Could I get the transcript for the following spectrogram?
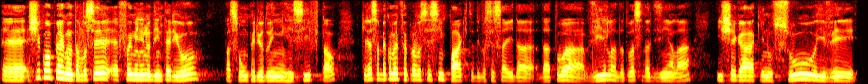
É, Chico, uma pergunta. Você é, foi menino de interior, passou um período em Recife e tal. Queria saber como é que foi para você esse impacto de você sair da, da tua vila, da tua cidadezinha lá, e chegar aqui no sul e ver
